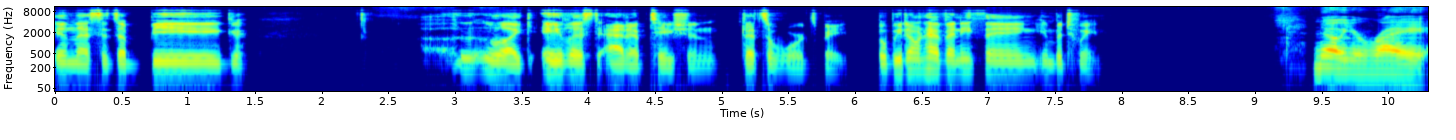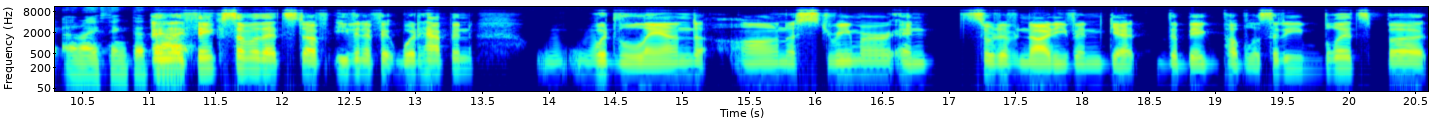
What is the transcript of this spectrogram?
unless it's a big uh, like A-list adaptation that's awards bait. But we don't have anything in between. No, you're right. And I think that And I think some of that stuff even if it would happen would land on a streamer and sort of not even get the big publicity blitz, but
